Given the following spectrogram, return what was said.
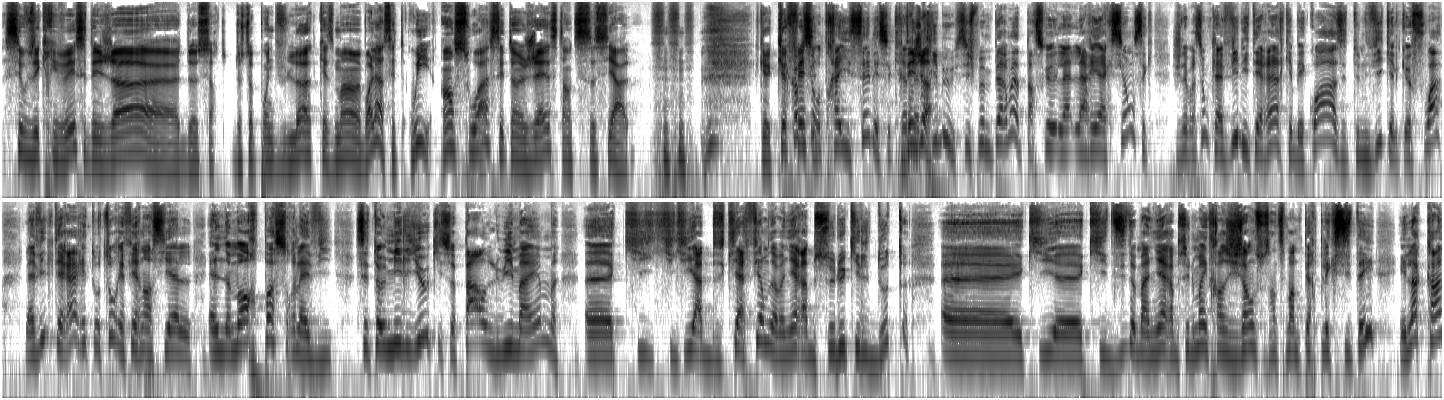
Si vous écrivez, c'est déjà euh, de, ce, point de vue-là quasiment, voilà, oui, en soi, c'est un geste antisocial. Que, que comme fait si on trahissait les secrets déjà. de la tribu, si je peux me permettre, parce que la, la réaction, c'est que j'ai l'impression que la vie littéraire québécoise est une vie quelquefois. La vie littéraire est auto-référentielle. Elle ne mord pas sur la vie. C'est un milieu qui se parle lui-même, euh, qui, qui, qui, ab qui, affirme de manière absolue qu'il doute, euh, qui, euh, qui dit de manière absolument intransigeante son sentiment de perplexité. Et là, quand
